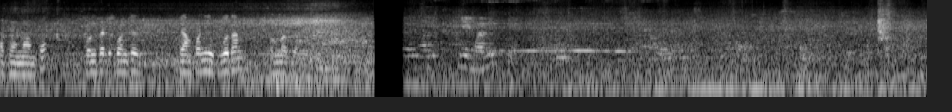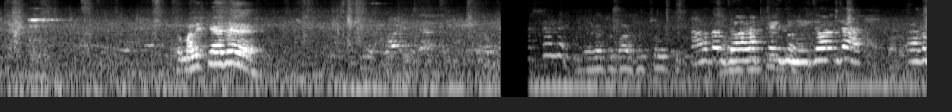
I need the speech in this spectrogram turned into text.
আপনার নামটা? বনকাটি পঞ্চায়েত গ্রাম পঞ্চায়েত প্রধান সোমনাথ। তো মালিক কে আছে? জল আটকে দিনি জল ওরা তো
